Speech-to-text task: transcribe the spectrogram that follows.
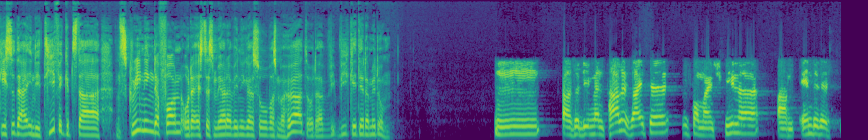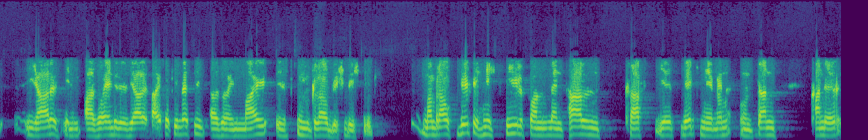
gehst du da in die Tiefe? Gibt es da ein Screening davon? Oder ist es mehr oder weniger so, was man hört? Oder wie, wie geht ihr damit um? Mm, also die mentale Seite von meinem Spieler am Ende des Jahres, in, also Ende des Jahres eishockeymäßig, also im Mai, ist unglaublich wichtig man braucht wirklich nicht viel von mentalen Kraft jetzt wegnehmen und dann kann der,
